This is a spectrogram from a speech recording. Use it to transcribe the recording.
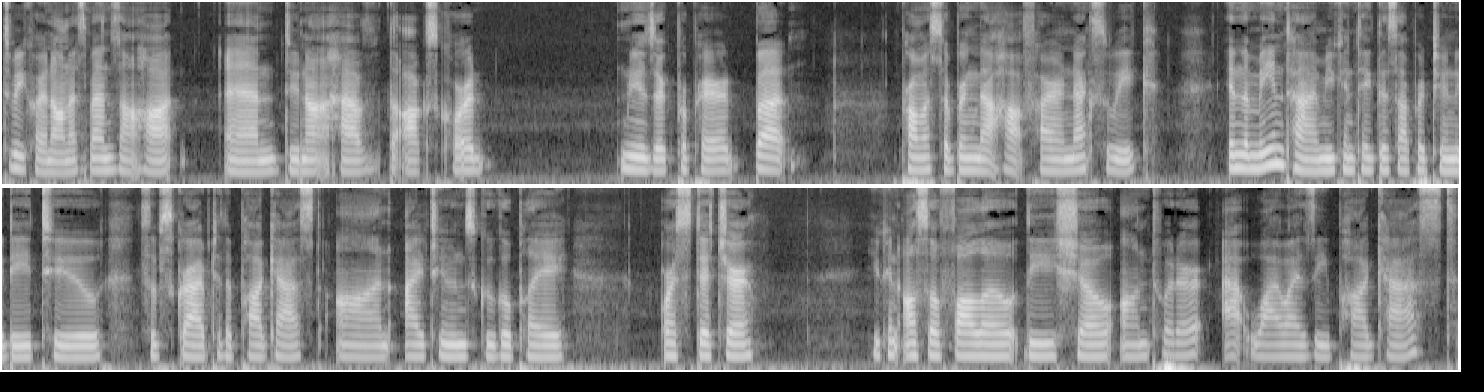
to be quite honest, Man's not hot and do not have the aux cord music prepared, but promise to bring that hot fire next week. In the meantime, you can take this opportunity to subscribe to the podcast on iTunes, Google Play, or Stitcher. You can also follow the show on Twitter at YYZ Podcast.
